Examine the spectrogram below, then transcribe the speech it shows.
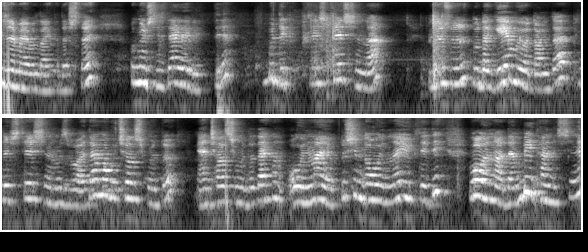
Hepinize merhaba arkadaşlar. Bugün sizlerle birlikte buradaki PlayStation'da biliyorsunuz burada Game Odam'da PlayStation'ımız vardı ama bu çalışmıyordu. Yani çalışmıyordu derken oyunlar yoktu. Şimdi oyunları yükledik ve oyunlardan bir tanesini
